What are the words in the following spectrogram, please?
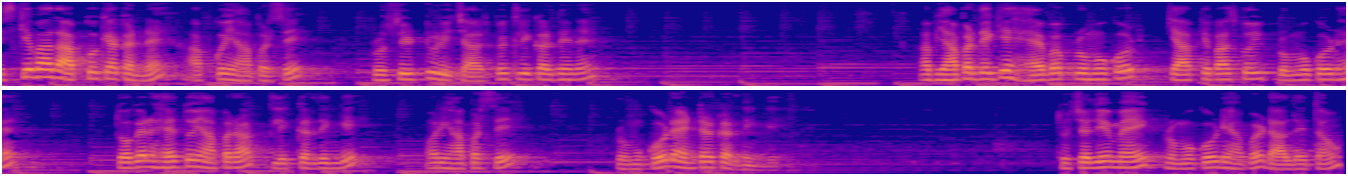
इसके बाद आपको क्या करना है? आपको यहाँ पर से प्रोसीड टू रिचार्ज पर क्लिक कर देना है। अब यहाँ पर देखिए हैव अ प्रोमो कोड क्या आपके पास कोई प्रोमो कोड है? तो अगर है तो यहाँ पर आप क्लिक कर देंगे और यहाँ पर से प्रोमो कोड एंटर कर देंगे। तो चलिए मैं एक प्रोमो कोड यहाँ पर डाल देता हूँ।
